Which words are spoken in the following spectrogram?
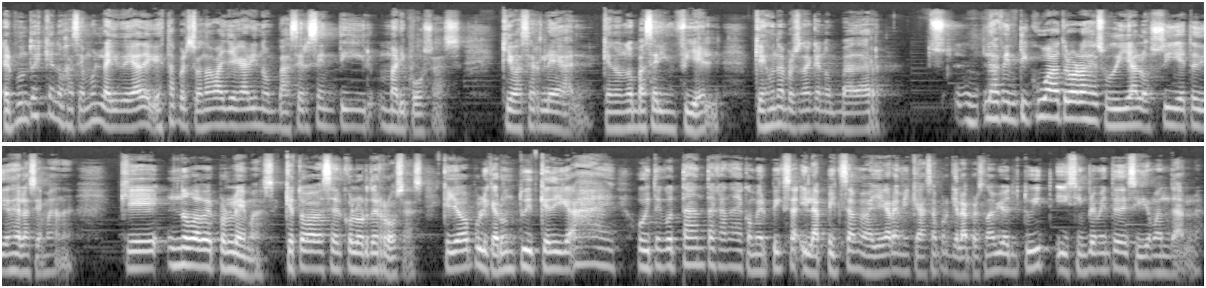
El punto es que nos hacemos la idea de que esta persona va a llegar y nos va a hacer sentir mariposas, que va a ser leal, que no nos va a ser infiel, que es una persona que nos va a dar las 24 horas de su día, los 7 días de la semana, que no va a haber problemas, que todo va a ser color de rosas, que yo voy a publicar un tweet que diga, ay, hoy tengo tantas ganas de comer pizza y la pizza me va a llegar a mi casa porque la persona vio el tweet y simplemente decidió mandarla.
